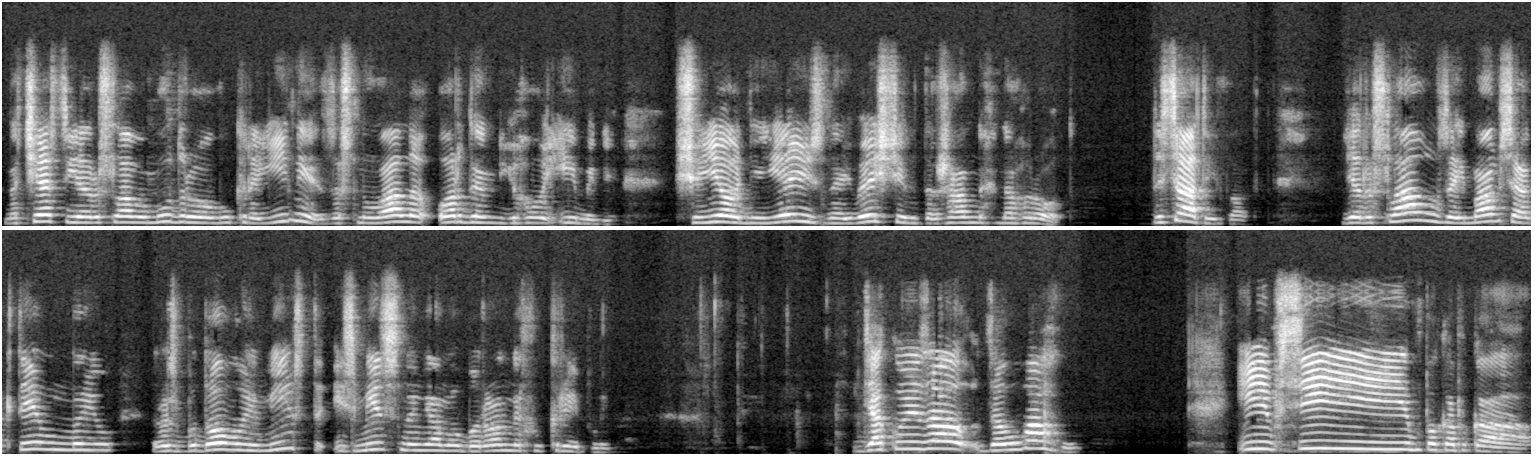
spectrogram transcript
на честь Ярослава Мудрого в Україні заснували орден його імені, що є однією з найвищих державних нагород. Десятий факт. Ярослав займався активною розбудовою міст і зміцненням оборонних укріплень. Дякую за, за увагу. І всім пока-пока!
